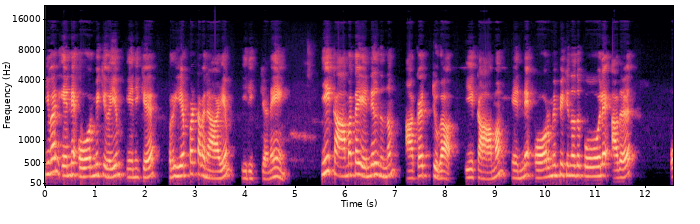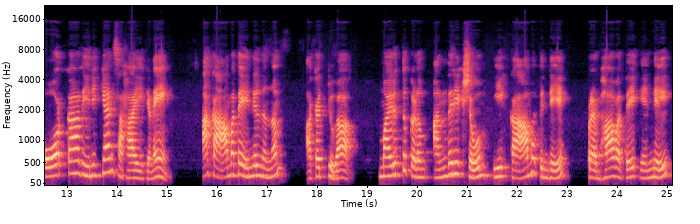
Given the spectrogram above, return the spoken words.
ഇവൻ എന്നെ ഓർമ്മിക്കുകയും എനിക്ക് പ്രിയപ്പെട്ടവനായും ഇരിക്കണേ. ഈ കാമത്തെ എന്നിൽ നിന്നും അകറ്റുക. ഈ കാമം എന്നെ ഓർമ്മിപ്പിക്കുന്നത് പോലെ അത് ഓർക്കാതിരിക്കാൻ സഹായിക്കണേ. ആ കാമത്തെ എന്നിൽ നിന്നും അകറ്റുക. മരുത്തുക്കളും അന്തരീക്ഷവും ഈ കാമത്തിന്റെ പ്രഭാവത്തെ എന്നിൽ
